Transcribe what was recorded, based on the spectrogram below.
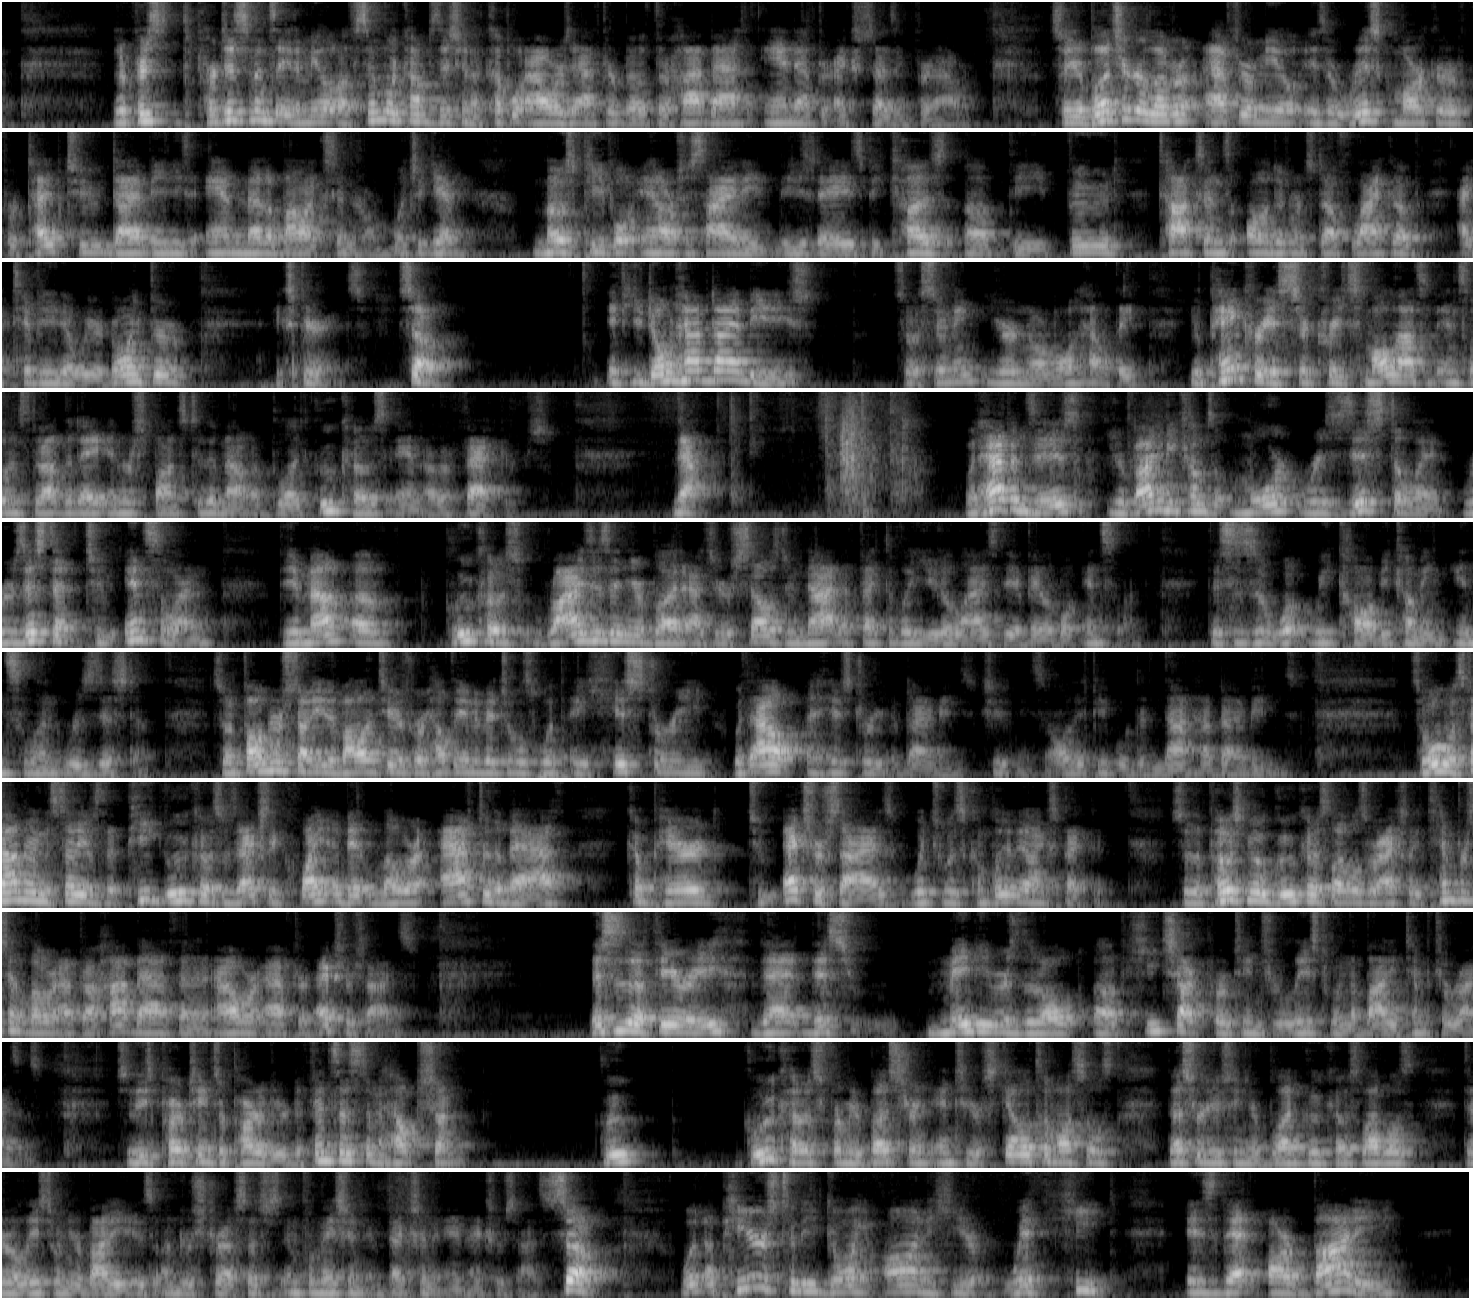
The participants ate a meal of similar composition a couple hours after both their hot bath and after exercising for an hour. So, your blood sugar level after a meal is a risk marker for type 2 diabetes and metabolic syndrome, which, again, most people in our society these days, because of the food toxins, all the different stuff, lack of activity that we are going through, experience. So, if you don't have diabetes, so assuming you're normal and healthy, your pancreas secretes small amounts of insulin throughout the day in response to the amount of blood glucose and other factors. Now, what happens is your body becomes more resistant resistant to insulin. The amount of glucose rises in your blood as your cells do not effectively utilize the available insulin. This is what we call becoming insulin resistant. So in Faulkner's study, the volunteers were healthy individuals with a history, without a history of diabetes. Excuse me. So all these people did not have diabetes. So what was found during the study was that peak glucose was actually quite a bit lower after the bath compared to exercise, which was completely unexpected. So the post-meal glucose levels were actually 10% lower after a hot bath than an hour after exercise. This is a theory that this may be a result of heat shock proteins released when the body temperature rises. So these proteins are part of your defense system and help shunt glu- glucose from your bloodstream into your skeletal muscles, thus reducing your blood glucose levels. They're released when your body is under stress, such as inflammation, infection, and exercise. So, what appears to be going on here with heat is that our body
